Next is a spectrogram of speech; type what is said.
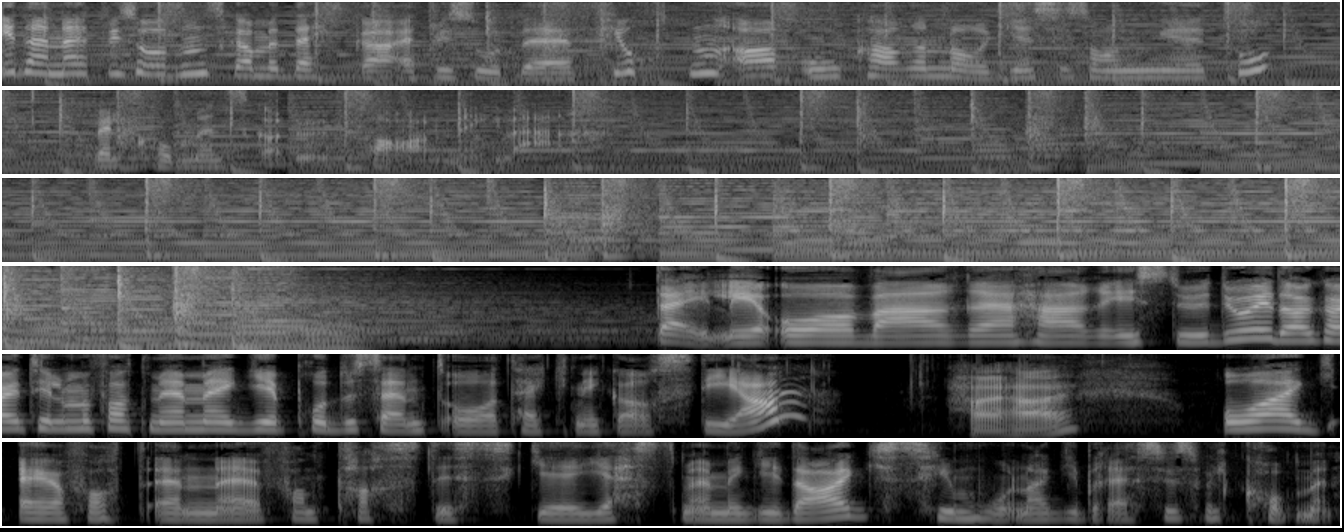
I denne episoden skal vi dekke episode 14 av Ungkaren Norge sesong 2. Velkommen skal du faen meg være. Deilig å være her i studio. I dag har jeg til og med fått med meg produsent og tekniker Stian. Hei, hei. Og jeg har fått en eh, fantastisk eh, gjest med meg i dag. Simona Gibresius, velkommen.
